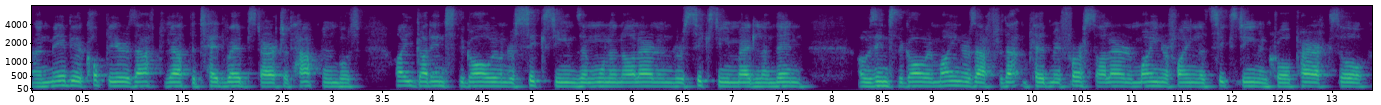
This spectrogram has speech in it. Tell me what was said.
And maybe a couple of years after that, the Ted Webb started happening. But I got into the Galway under 16s and won an All Ireland under 16 medal. And then I was into the Galway minors after that and played my first All Ireland minor final at 16 in Croke Park. So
